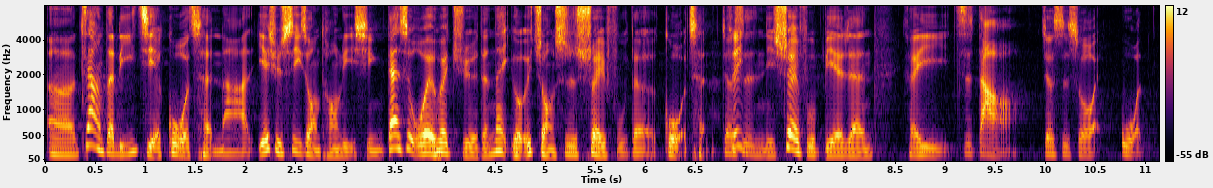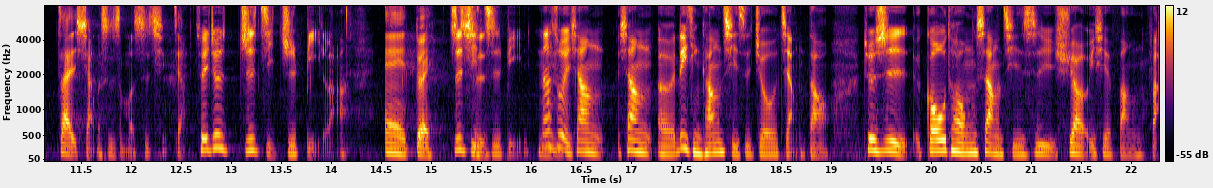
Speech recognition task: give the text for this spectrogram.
呃，这样的理解过程啊，也许是一种同理心，但是我也会觉得那有一种是说服的过程，就是你说服别人可以知道，就是说我在想是什么事情，这样，所以就是知己知彼啦。哎，对，知己知彼。那所以像像呃，丽婷刚刚其实就有讲到，就是沟通上其实是需要有一些方法，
